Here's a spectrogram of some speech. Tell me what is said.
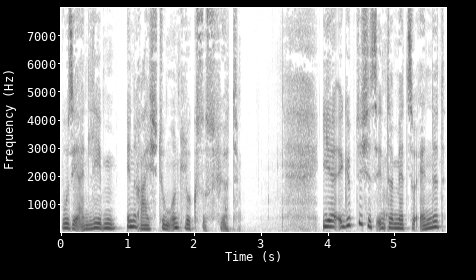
wo sie ein Leben in Reichtum und Luxus führt. Ihr ägyptisches Intermezzo endet,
